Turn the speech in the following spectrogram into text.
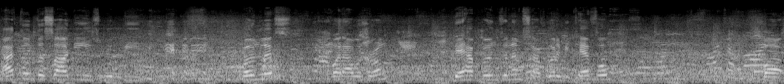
I thought the sardines would be boneless, but I was wrong. They have bones in them, so I've got to be careful. But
